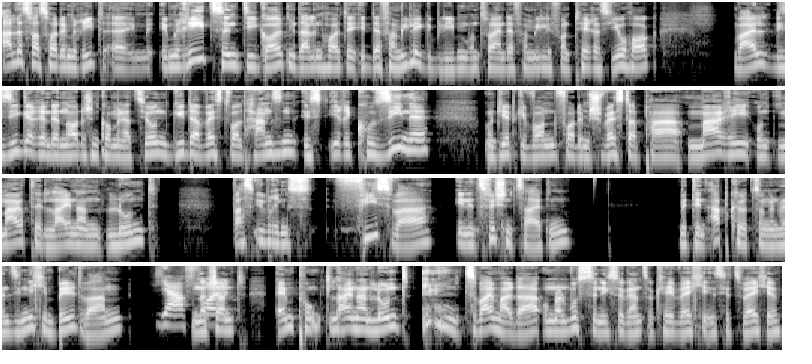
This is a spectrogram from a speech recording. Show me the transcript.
alles, was heute im Ried, äh, im, im Ried sind die Goldmedaillen heute in der Familie geblieben, und zwar in der Familie von Teres Johawk, weil die Siegerin der nordischen Kombination, Gida Westwold Hansen, ist ihre Cousine und die hat gewonnen vor dem Schwesterpaar Mari und Marte Leinern Lund. Was übrigens fies war in den Zwischenzeiten mit den Abkürzungen, wenn sie nicht im Bild waren. Ja, voll. Und dann stand M. Leinern Lund zweimal da und man wusste nicht so ganz, okay, welche ist jetzt welche.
